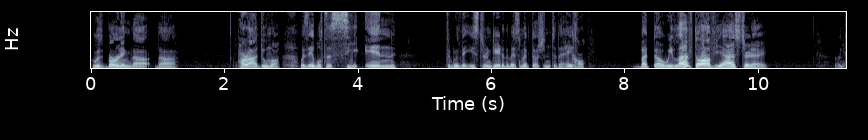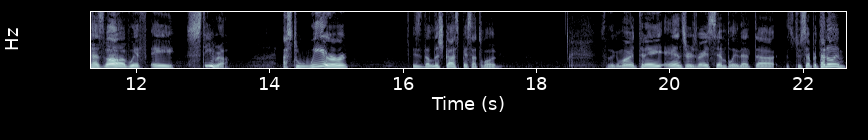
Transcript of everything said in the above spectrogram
who was burning the, the Para Aduma, was able to see in through the eastern gate of the Beis HaMikdash into the Heichal. But uh, we left off yesterday on Tezvav with a stira as to where is the Lishkas Pesatloim. So the Gemara today answers very simply that uh, it's two separate Tanoim.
